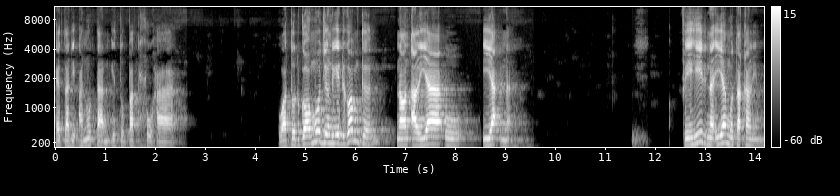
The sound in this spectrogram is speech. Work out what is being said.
eta dianutan itu fathuha watud gomu jeung diidgomkeun naon alya'u iya'na fihi dina iya mutakalim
